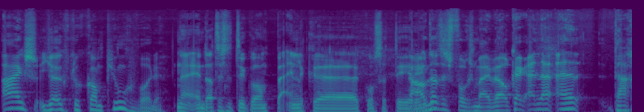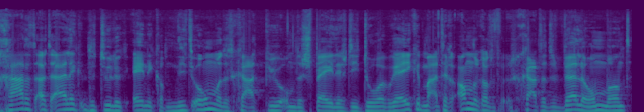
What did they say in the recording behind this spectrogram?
Ajax jeugdploeg kampioen geworden. Nee, en dat is natuurlijk wel een pijnlijke eh, constatering. Nou, dat is volgens mij wel. Kijk, en, en daar gaat het uiteindelijk natuurlijk ene kant niet om. Want het gaat puur om de spelers die doorbreken. Maar aan de andere kant gaat het wel om. Want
